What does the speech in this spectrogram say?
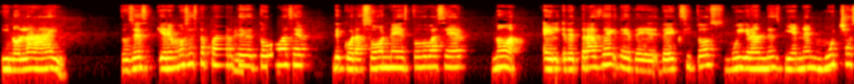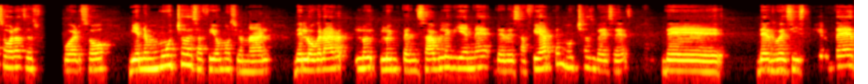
y no la hay. Entonces, queremos esta parte de todo va a ser de corazones, todo va a ser, no, el, detrás de, de, de éxitos muy grandes vienen muchas horas de esfuerzo, viene mucho desafío emocional, de lograr lo, impensable viene de desafiarte muchas veces, de, resistirte,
